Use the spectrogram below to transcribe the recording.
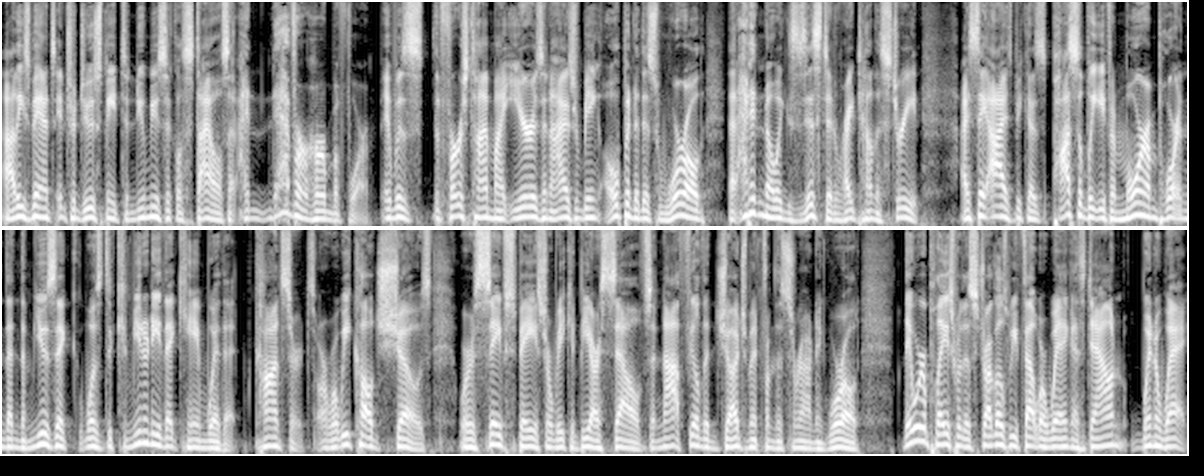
Uh, these bands introduced me to new musical styles that I'd never heard before. It was the first time my ears and eyes were being opened to this world that I didn't know existed right down the street. I say eyes because possibly even more important than the music was the community that came with it. Concerts, or what we called shows, were a safe space where we could be ourselves and not feel the judgment from the surrounding world. They were a place where the struggles we felt were weighing us down went away.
